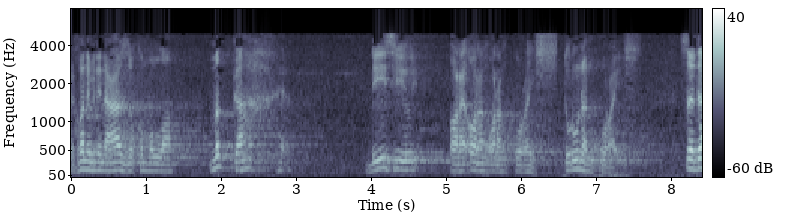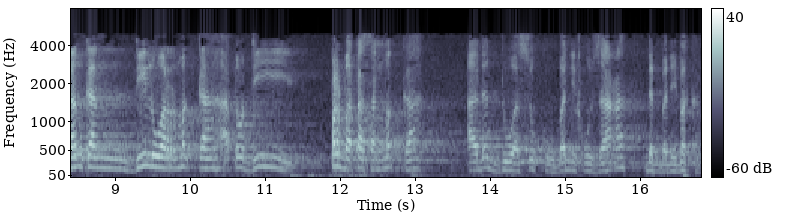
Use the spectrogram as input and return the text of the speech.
Ikhwan ibn a'azakumullah. Mekah diisi oleh orang-orang Quraisy, turunan Quraisy. Sedangkan di luar Mekah atau di perbatasan Mekah ada dua suku, Bani Khuza'ah dan Bani Bakar.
